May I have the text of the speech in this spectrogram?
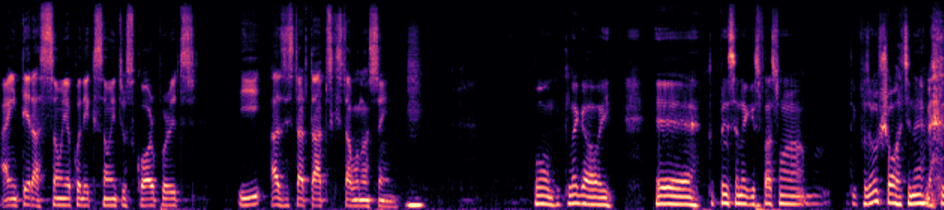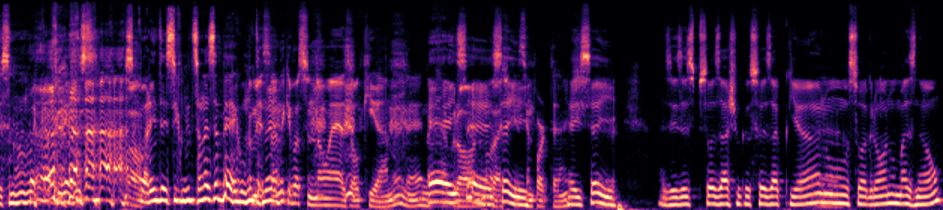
a interação e a conexão entre os corporates e as startups que estavam nascendo? Bom, muito legal aí. É, tô pensando aqui se faço uma. uma- Tem que fazer um short, né? Porque senão não vai caber. Os, os Bom, 45 minutos são nessa pergunta, Começando né? que você não é zolquiano, né? Não É, é isso agrônomo, é, isso acho que aí. isso é importante. É isso aí. Às vezes as pessoas acham que eu sou exaquiano, sou agrônomo, mas não.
